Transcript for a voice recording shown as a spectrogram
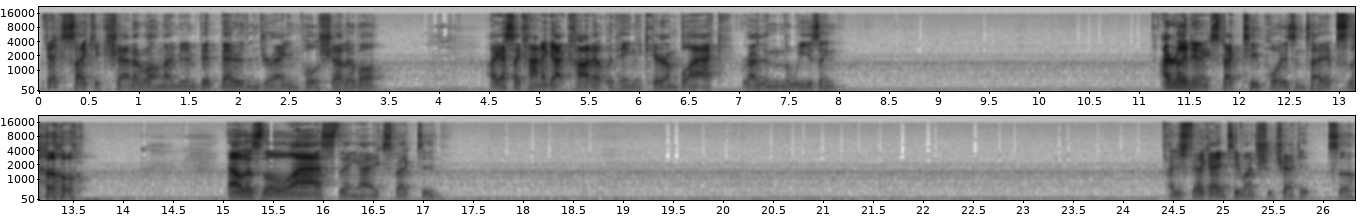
I feel like Psychic Shadow Ball might have been a bit better than Dragon Pulse Shadow Ball. I guess I kind of got caught up with hitting the Kyurem Black rather than the Weezing. I really didn't expect two poison types, though. That was the last thing I expected. I just feel like I had too much to check it, so...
